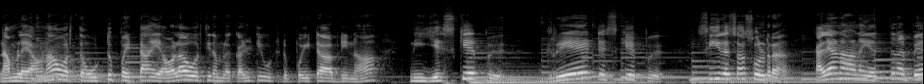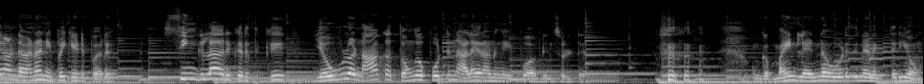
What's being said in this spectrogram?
நம்மளை எவனா ஒருத்தன் விட்டு போயிட்டான் எவ்வளோ ஒருத்தி நம்மளை கழட்டி விட்டுட்டு போயிட்டா அப்படின்னா நீ எஸ்கேப்பு கிரேட் எஸ்கேப்பு சீரியஸாக சொல்கிறேன் கல்யாணம் ஆன எத்தனை பேராண்ட வேணால் நீ போய் கேட்டுப்பாரு. சிங்கிளாக இருக்கிறதுக்கு எவ்வளோ நாக்கை தொங்க போட்டுன்னு அலையிறானுங்க இப்போ அப்படின்னு சொல்லிட்டு. உங்கள் மைண்டில் என்ன ஓடுதுன்னு எனக்கு தெரியும்.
